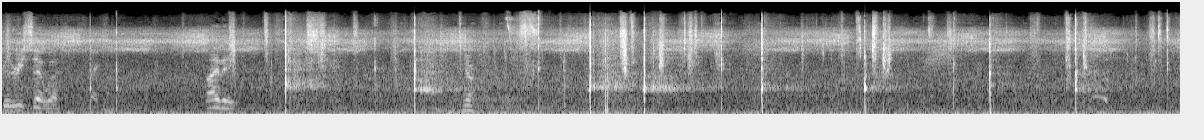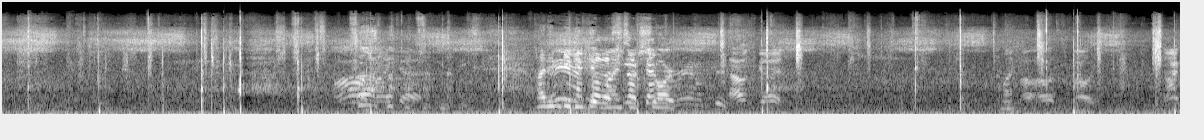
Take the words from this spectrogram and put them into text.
Good reset, Wes. Five eight. Here. Oh my god. I didn't you'd get mine so sharp. That was good. Mine. I, I, was, I was not,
